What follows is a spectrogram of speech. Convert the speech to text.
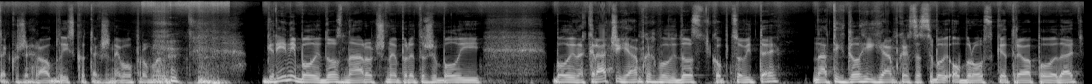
akože hral blízko, takže nebol problém. Greeny boli dosť náročné, pretože boli, boli na kratších jamkách boli dosť kopcovité. Na tých dlhých jamkách zase boli obrovské, treba povedať.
